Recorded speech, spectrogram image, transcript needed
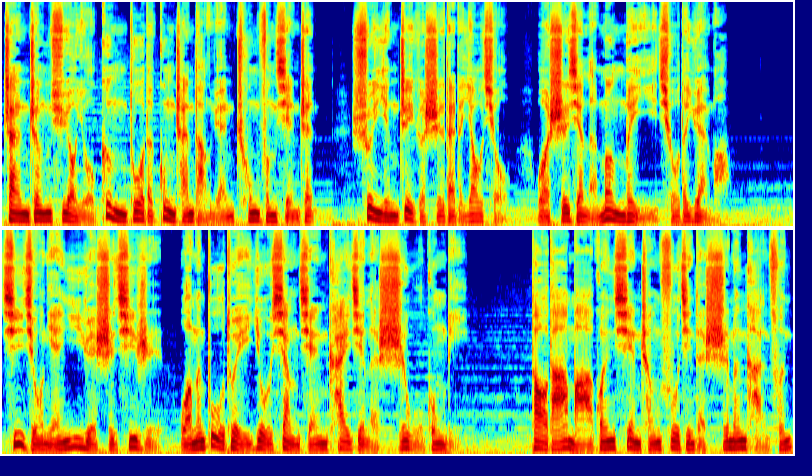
战争需要有更多的共产党员冲锋陷阵，顺应这个时代的要求，我实现了梦寐以求的愿望。七九年一月十七日，我们部队又向前开进了十五公里，到达马关县城附近的石门坎村，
